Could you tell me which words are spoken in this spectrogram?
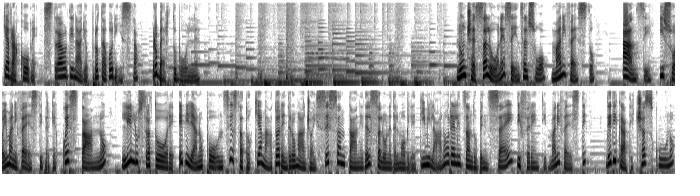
che avrà come straordinario protagonista Roberto Bolle. Non c'è salone senza il suo manifesto, anzi i suoi manifesti perché quest'anno l'illustratore Emiliano Ponzi è stato chiamato a rendere omaggio ai 60 anni del Salone del Mobile di Milano realizzando ben sei differenti manifesti dedicati ciascuno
